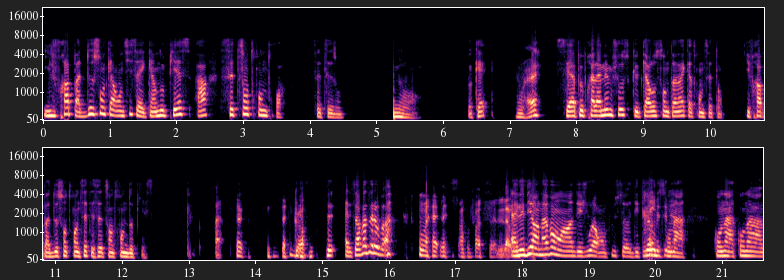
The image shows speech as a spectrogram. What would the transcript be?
Il frappe à 246 avec un OPS à 733 cette saison. Non. Ok Ouais. C'est à peu près la même chose que Carlos Santana qui a 37 ans, qui frappe à 237 et 732 pièces. D'accord. Elle est sympa celle ou pas? Ouais, elle est sympa celle-là. Elle met bien en avant hein, des joueurs en plus euh, des trades qu'on a qu'on a qu'on a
